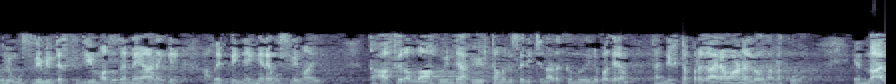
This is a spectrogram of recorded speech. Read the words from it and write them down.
ഒരു മുസ്ലിമിന്റെ സ്ഥിതിയും അതുതന്നെയാണെങ്കിൽ അവൻ പിന്നെ എങ്ങനെ മുസ്ലിമായി? കാഫിർ അള്ളാഹുവിന്റെ അഭീഷ്ടമനുസരിച്ച് നടക്കുന്നതിനു പകരം തന്നിഷ്ടപ്രകാരമാണല്ലോ നടക്കുക. എന്നാൽ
